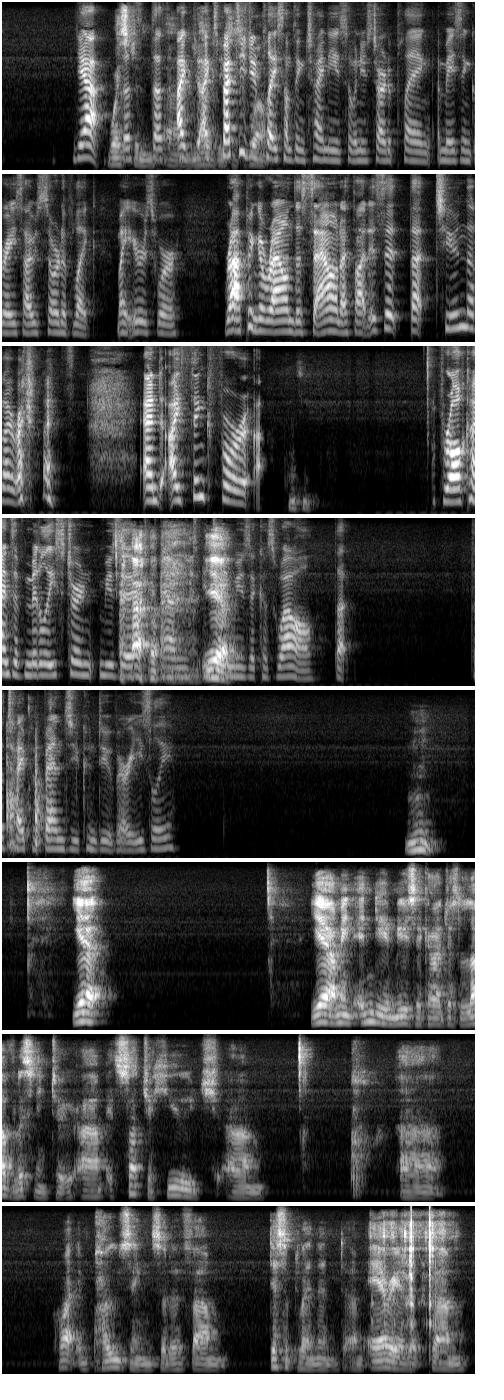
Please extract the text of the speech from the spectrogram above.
Yeah, Western, that's, that's um, I, I expected you to play something Chinese. So when you started playing Amazing Grace, I was sort of like my ears were wrapping around the sound. I thought, is it that tune that I recognize? And I think for for all kinds of Middle Eastern music and Indian Yeah. music as well, that the type of bends you can do very easily. Yeah. Yeah, I mean, Indian music I just love listening to. Um, it's such a huge, um, uh, quite imposing sort of um, discipline and um, area that, um,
